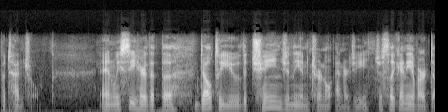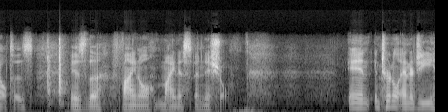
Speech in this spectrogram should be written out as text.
potential. And we see here that the delta U, the change in the internal energy, just like any of our deltas, is the final minus initial. And internal energy,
